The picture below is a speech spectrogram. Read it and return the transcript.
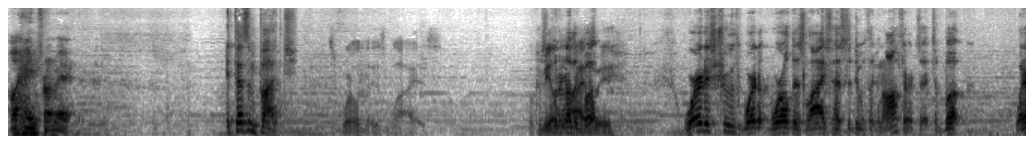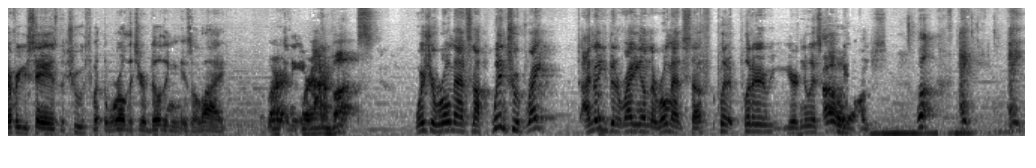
I'll hang from it. It doesn't budge. This world is lies. What could Just be a put another lie book. that we? Word is truth. Word world is lies. It Has to do with like an author. It's a, it's a book. Whatever you say is the truth, but the world that you're building is a lie. We're, we're out of bucks. Where's your romance now? Wintrude, write. I know you've been writing on the romance stuff. Put it. Put it, your newest Oh. copy on. Well, I, I,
